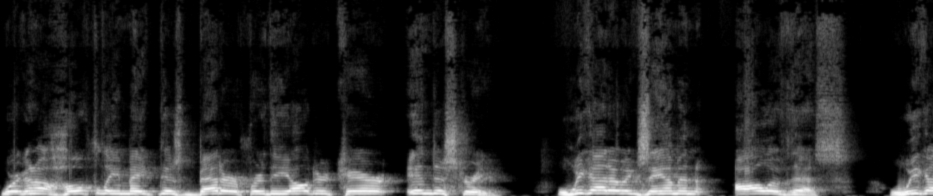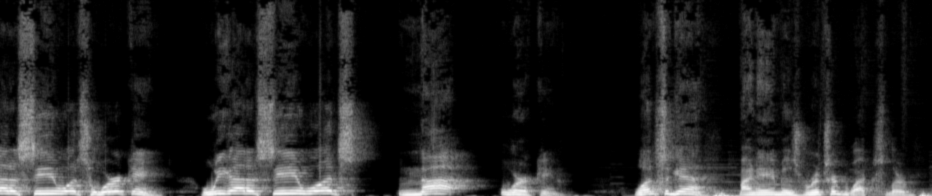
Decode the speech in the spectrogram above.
We're going to hopefully make this better for the elder care industry. We got to examine all of this. We got to see what's working. We got to see what's not working. Once again, my name is Richard Wexler.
